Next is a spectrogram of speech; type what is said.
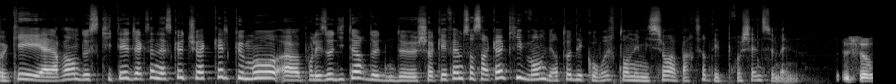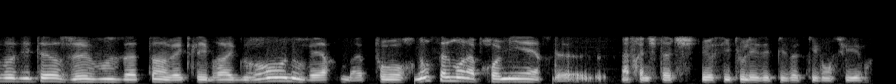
Ok, avant de se quitter, Jackson, est-ce que tu as quelques mots euh, pour les auditeurs de, de Choc FM 105.1 qui vont bientôt découvrir ton émission à partir des prochaines semaines? Chers auditeurs, je vous attends avec les bras grands ouverts bah, pour non seulement la première de la French Touch, mais aussi tous les épisodes qui vont suivre.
